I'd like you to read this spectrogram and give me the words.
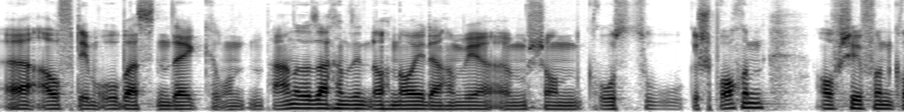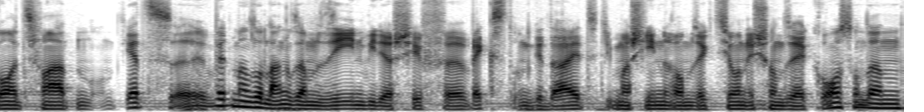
äh, auf dem obersten Deck und ein paar andere Sachen sind noch neu. Da haben wir ähm, schon groß zu gesprochen auf Schiff und Kreuzfahrten. Und jetzt äh, wird man so langsam sehen, wie das Schiff äh, wächst und gedeiht. Die Maschinenraumsektion ist schon sehr groß und dann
